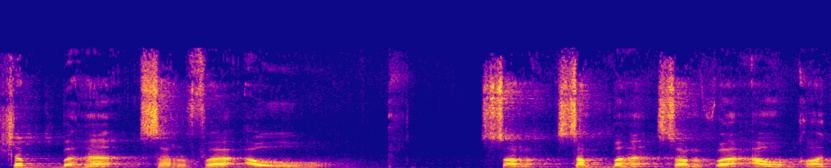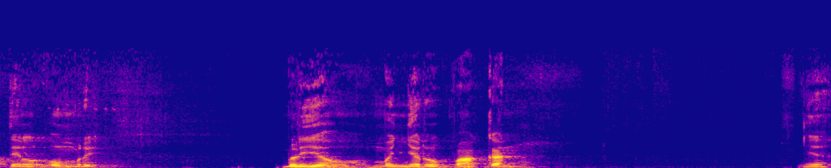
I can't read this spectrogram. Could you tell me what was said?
Sabbaha sarfa au sar, Sabbaha sarfa au qatil umri. Beliau menyerupakan ya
